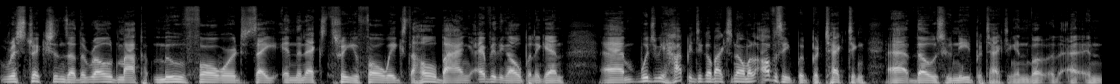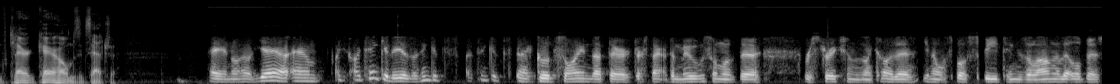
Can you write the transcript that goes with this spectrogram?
restrictions or the roadmap move forward, say in the next three or four weeks, the whole bang, everything open again? Um, would you be happy to go back to normal? Obviously, but protecting uh, those who need protecting in, uh, in care, homes, etc. Hey, no, yeah, um, I, I think it is. I think it's, I think it's a good sign that they're they're starting to move some of the restrictions and kind of, you know, I suppose speed things along a little bit.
